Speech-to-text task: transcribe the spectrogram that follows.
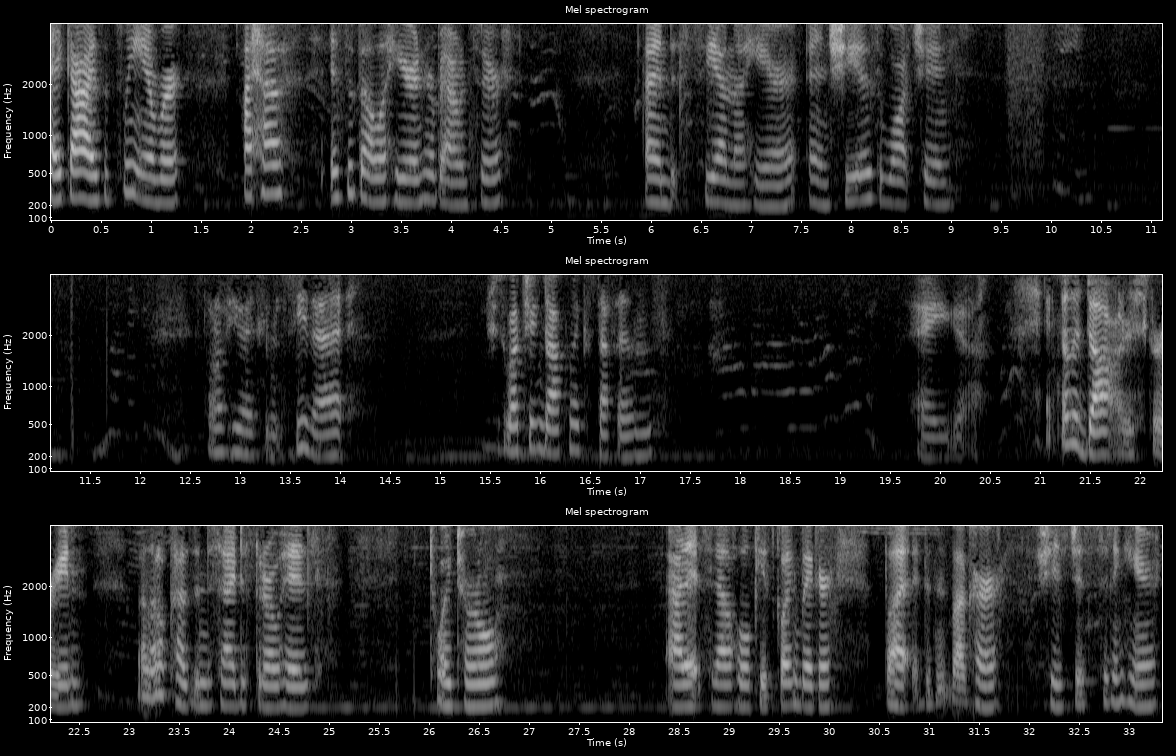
Hey guys, it's me, Amber. I have Isabella here and her bouncer, and Sienna here, and she is watching. I don't know if you guys can see that. She's watching Doc McStuffins. There you go. Ignore the dot on her screen. My little cousin decided to throw his toy turtle at it, so now the hole keeps going bigger, but it doesn't bug her. She's just sitting here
